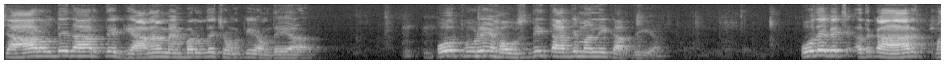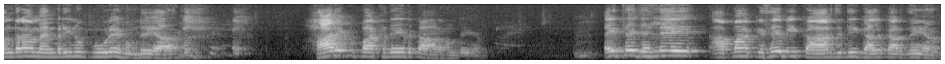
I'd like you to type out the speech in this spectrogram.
ਚਾਰ ਅਹੁਦੇਦਾਰ ਤੇ 11 ਮੈਂਬਰ ਉਹਦੇ ਚੁਣ ਕੇ ਆਉਂਦੇ ਆ। ਉਹ ਪੂਰੇ ਹਾਊਸ ਦੀ ਤਰਜਮਾਨੀ ਕਰਦੀ ਆ। ਉਹਦੇ ਵਿੱਚ ਅਧਿਕਾਰ 15 ਮੈਂਬਰੀ ਨੂੰ ਪੂਰੇ ਹੁੰਦੇ ਆ। ਹਰ ਇੱਕ ਪੱਖ ਦੇ ਅਧਿਕਾਰ ਹੁੰਦੇ ਆ। ਇੱਥੇ ਜਿਹਲੇ ਆਪਾਂ ਕਿਸੇ ਵੀ ਕਾਰਜ ਦੀ ਗੱਲ ਕਰਦੇ ਆ,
